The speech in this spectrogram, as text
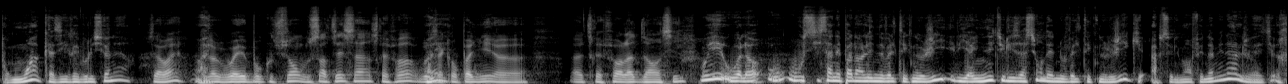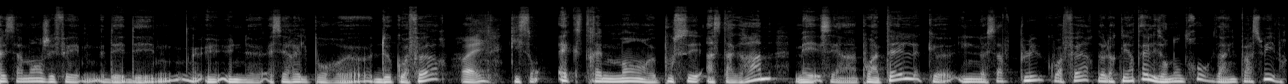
pour moi, quasi révolutionnaires. C'est vrai? Donc vous voyez beaucoup de gens, vous sentez ça très fort? Vous accompagnez euh, euh, très fort là-dedans aussi Oui, ou alors, ou, si ça n'est pas dans les nouvelles technologies, il y a une utilisation des nouvelles technologies qui est absolument phénoménale. Récemment, j'ai fait des, des, une SRL pour euh, deux coiffeurs qui sont extrêmement euh, poussés Instagram, mais c'est un point tel qu'ils ne savent plus quoi faire de leur clientèle. Ils en ont trop, ils n'arrivent pas à suivre.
